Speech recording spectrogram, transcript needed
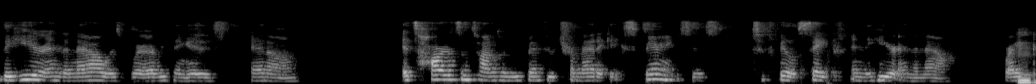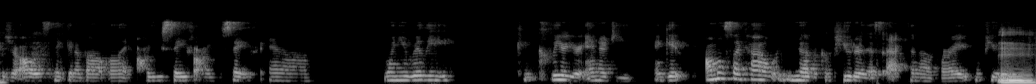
the here and the now is where everything is and um it's hard sometimes when you've been through traumatic experiences to feel safe in the here and the now right? Mm. Because mm. you're always thinking about like, are you safe? Are you safe? And um, when you really can clear your energy and get almost like how you have a computer that's acting up, right? Computer mm.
